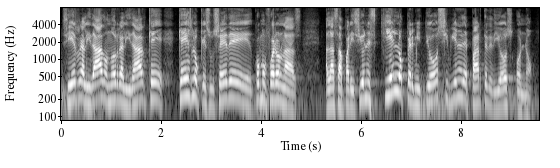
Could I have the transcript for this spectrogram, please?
Si es realidad o no es realidad, qué, qué es lo que sucede, cómo fueron las, las apariciones, quién lo permitió, si viene de parte de Dios o no.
